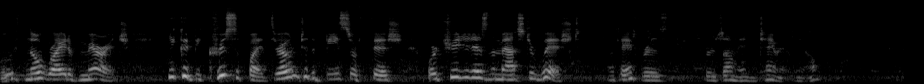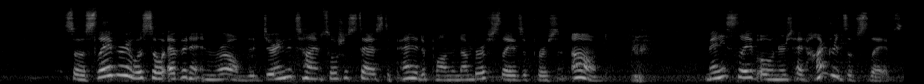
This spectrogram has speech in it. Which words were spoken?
with no right of marriage. He could be crucified, thrown to the beasts or fish, or treated as the master wished, okay, for his, for his own entertainment, you know. So slavery was so evident in Rome that during the time social status depended upon the number of slaves a person owned. Many slave owners had hundreds of slaves.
